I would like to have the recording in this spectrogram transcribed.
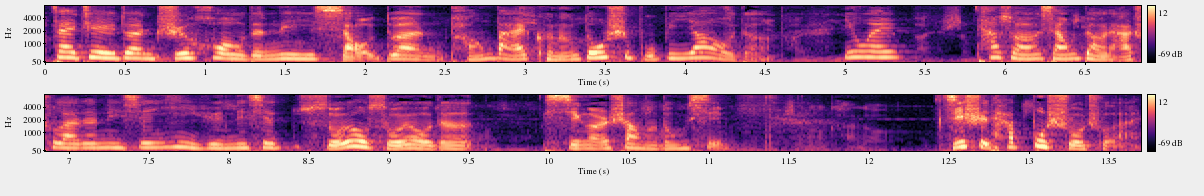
在这一段之后的那一小段旁白可能都是不必要的，因为他所要想表达出来的那些意蕴，那些所有所有的。形而上的东西，即使他不说出来，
